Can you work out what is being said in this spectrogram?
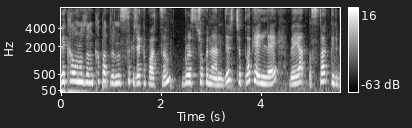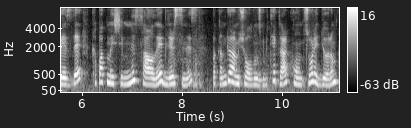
Ve kavanozların kapaklarını sıkıca kapattım. Burası çok önemlidir. Çıplak elle veya ıslak bir bezle kapatma işlemini sağlayabilirsiniz. Bakın görmüş olduğunuz gibi tekrar kontrol ediyorum.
